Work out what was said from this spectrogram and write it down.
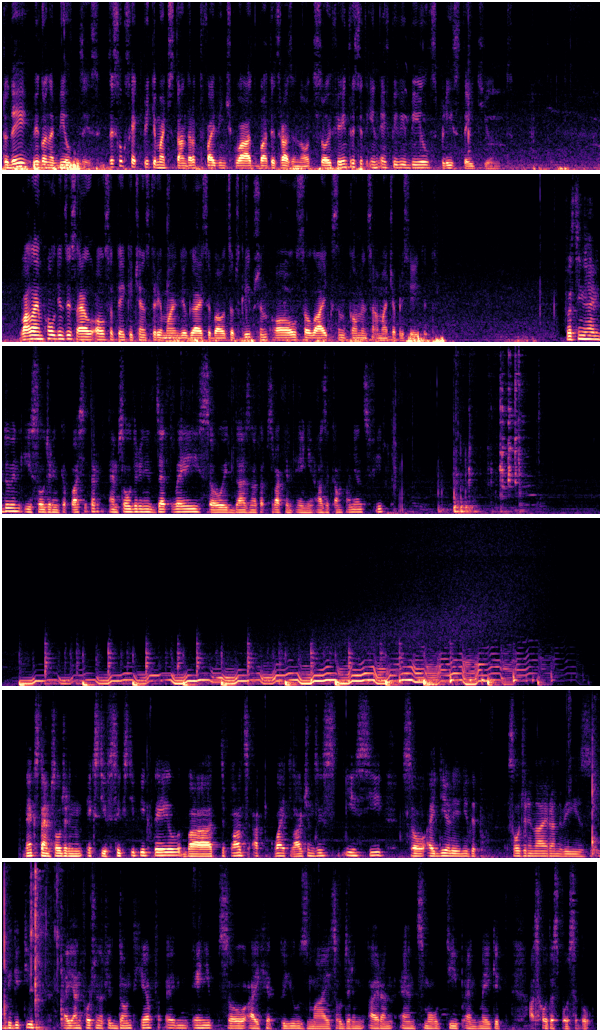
Today we're gonna build this. This looks like pretty much standard 5 inch quad, but it's rather not, so if you're interested in FPV builds, please stay tuned. While I'm holding this, I'll also take a chance to remind you guys about subscription, also likes and comments are much appreciated. First thing I'm doing is soldering capacitor. I'm soldering it that way so it does not obstruct any other components fit. Next I'm soldering XT60 pigtail, but the parts are quite large on this ESC, so ideally you need a soldering iron with big tip. I unfortunately don't have um, any, so I had to use my soldering iron and small tip and make it as hot as possible.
